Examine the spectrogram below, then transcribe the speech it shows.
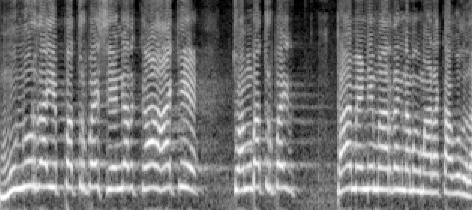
ಮುನ್ನೂರದ ಇಪ್ಪತ್ತು ರೂಪಾಯಿ ಶೇಂಗಾದ ಕಾಳು ಹಾಕಿ ತೊಂಬತ್ತು ರೂಪಾಯಿ ಪಾಮ್ ಎಣ್ಣೆ ಮಾರ್ದಂಗೆ ನಮಗೆ ಮಾರೋಕ್ಕಾಗೋದಿಲ್ಲ.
